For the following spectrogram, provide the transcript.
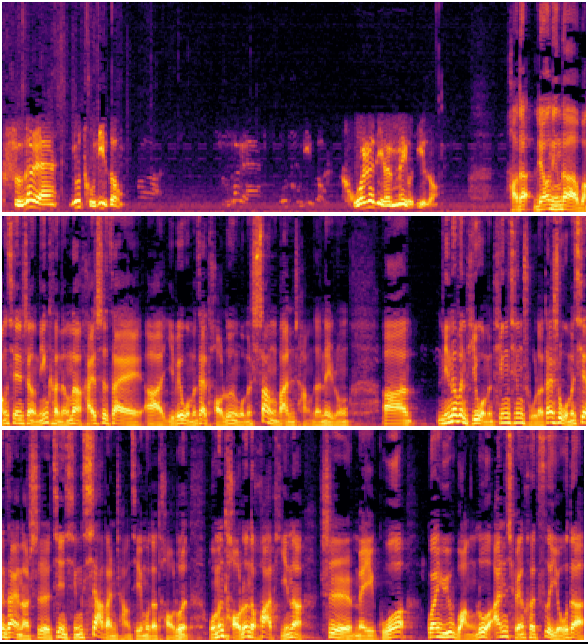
死的人有土地种，活着的人没有地种。好的，辽宁的王先生，您可能呢还是在啊，以为我们在讨论我们上半场的内容啊。您的问题我们听清楚了，但是我们现在呢是进行下半场节目的讨论。我们讨论的话题呢是美国关于网络安全和自由的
